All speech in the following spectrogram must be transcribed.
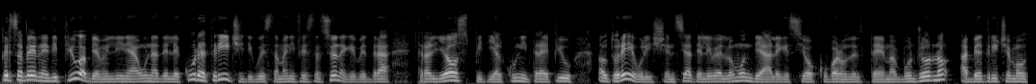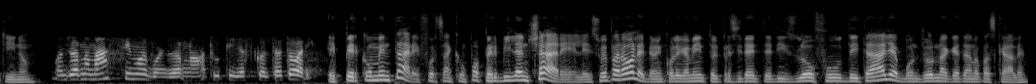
Per saperne di più abbiamo in linea una delle curatrici di questa manifestazione che vedrà tra gli ospiti alcuni tra i più autorevoli scienziati a livello mondiale che si occupano del tema. Buongiorno a Beatrice Mautino. Buongiorno Massimo e buongiorno a tutti gli ascoltatori. E per commentare, forse anche un po' per bilanciare le sue parole, abbiamo in collegamento il presidente di Slow Food Italia. Buongiorno a Gaetano Pascale.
